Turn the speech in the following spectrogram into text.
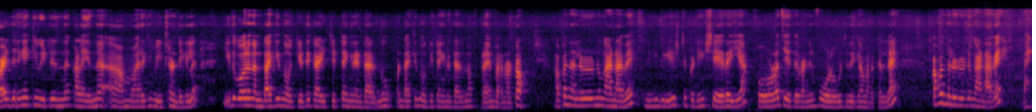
വഴുതനങ്ങയ്ക്ക് വീട്ടിൽ നിന്ന് കളയുന്ന അമ്മമാരൊക്കെ വീട്ടിലുണ്ടെങ്കിൽ ഇതുപോലെ ഒന്ന് ഉണ്ടാക്കി നോക്കിയിട്ട് കഴിച്ചിട്ട് എങ്ങനെ ഉണ്ടായിരുന്നു ഉണ്ടാക്കി നോക്കിയിട്ട് എങ്ങനെ ഉണ്ടായിരുന്നു അഭിപ്രായം പറഞ്ഞു കേട്ടോ അപ്പോൾ നല്ലൊരു കാണാവേ. നിങ്ങൾക്ക് വീഡിയോ ഇഷ്ടപ്പെട്ടെങ്കിൽ ഷെയർ ചെയ്യുക. ഫോളോ ചെയ്തവരാണെങ്കിൽ ഫോളോ കൂടി ചെയ്തേക്കാൻ മറക്കല്ലേ. അപ്പോൾ നല്ലൊരു കാണാവേ. ബൈ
